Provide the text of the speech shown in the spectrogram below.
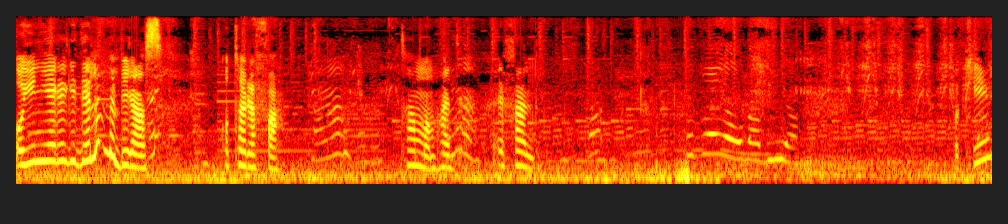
Oyun yere gidelim mi biraz? O tarafa. Tamam. Tamam hadi. Efendim. Olabiliyor. Bakayım.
